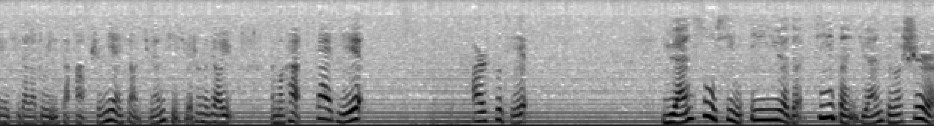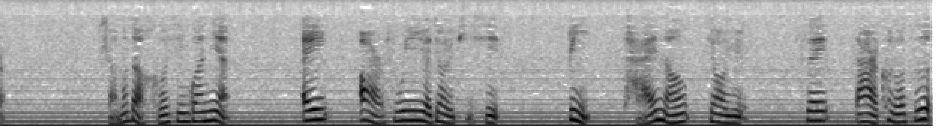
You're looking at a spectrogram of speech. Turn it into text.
这个题大家注意一下啊，是面向全体学生的教育。那么看下一题，二十四题，元素性音乐的基本原则是什么的核心观念？A. 奥尔夫音乐教育体系，B. 才能。教育，C. 达尔克罗兹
